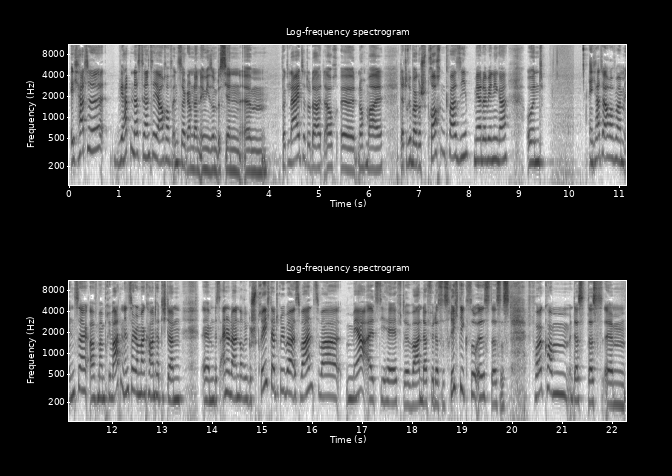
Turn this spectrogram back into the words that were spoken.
ich hatte, wir hatten das Ganze ja auch auf Instagram dann irgendwie so ein bisschen ähm, begleitet oder hat auch äh, nochmal darüber gesprochen quasi, mehr oder weniger. Und ich hatte auch auf meinem, Insta auf meinem privaten Instagram-Account hatte ich dann ähm, das ein oder andere Gespräch darüber. Es waren zwar mehr als die Hälfte, waren dafür, dass es richtig so ist, dass es vollkommen, dass, dass ähm,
